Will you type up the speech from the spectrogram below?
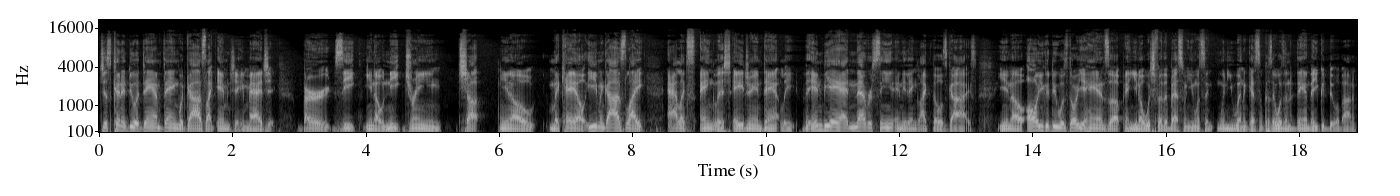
just couldn't do a damn thing with guys like MJ, Magic, Bird, Zeke, you know, Nique, Dream, Chuck, you know, McHale, even guys like Alex English, Adrian Dantley. The NBA had never seen anything like those guys. You know, all you could do was throw your hands up and, you know, wish for the best when you went, when you went against them because there wasn't a damn thing you could do about them.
